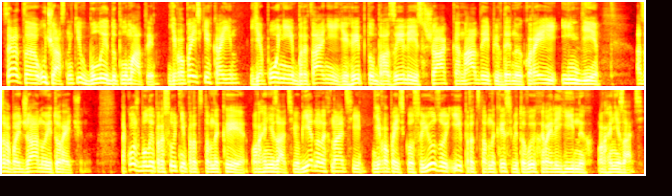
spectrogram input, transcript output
Серед е, учасників були дипломати європейських країн, Японії, Британії, Єгипту, Бразилії, США, Канади, Південної Кореї, Індії, Азербайджану і Туреччини. Також були присутні представники Організації Об'єднаних Націй, Європейського Союзу і представники світових релігійних організацій.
